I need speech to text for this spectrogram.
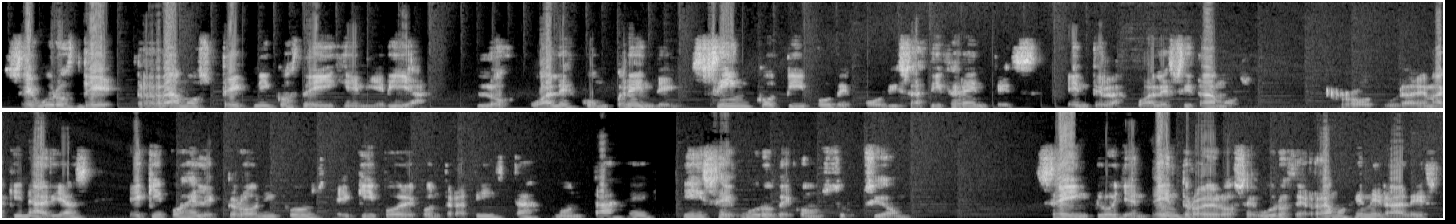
seguros de ramos técnicos de ingeniería, los cuales comprenden cinco tipos de pólizas diferentes, entre las cuales citamos rotura de maquinarias, equipos electrónicos, equipo de contratistas, montaje y seguro de construcción. Se incluyen dentro de los seguros de ramos generales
